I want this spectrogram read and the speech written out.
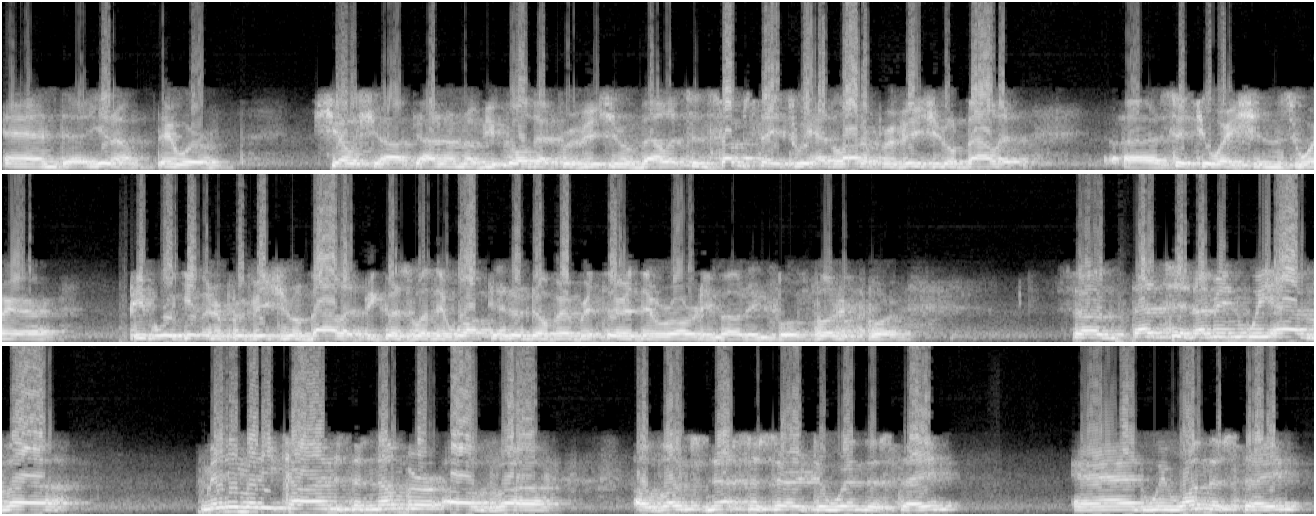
And, uh, you know, they were shell shocked. I don't know if you call that provisional ballots. In some states, we had a lot of provisional ballot uh, situations where people were given a provisional ballot because when they walked in on November 3rd, they were already voting for voting for. So that's it. I mean, we have uh, many, many times the number of uh, of votes necessary to win the state, and we won the state,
